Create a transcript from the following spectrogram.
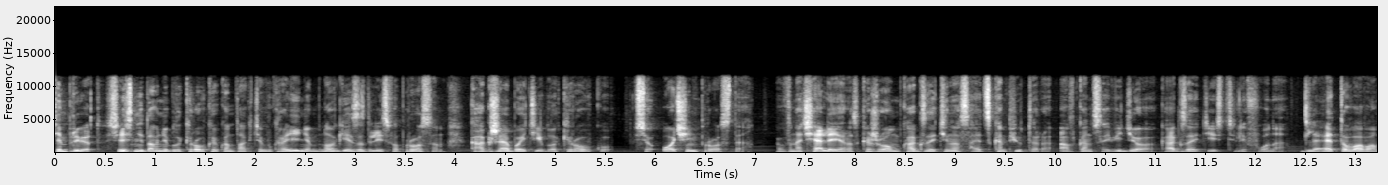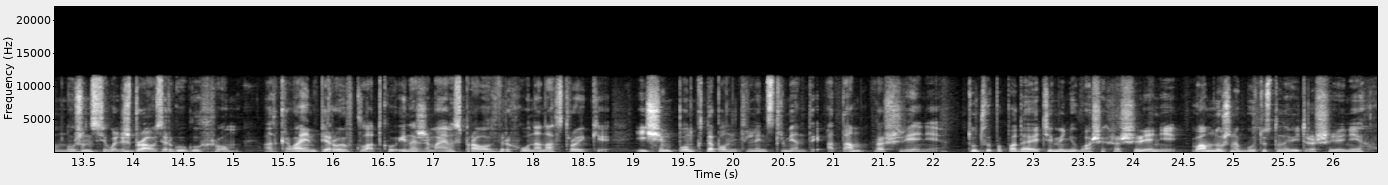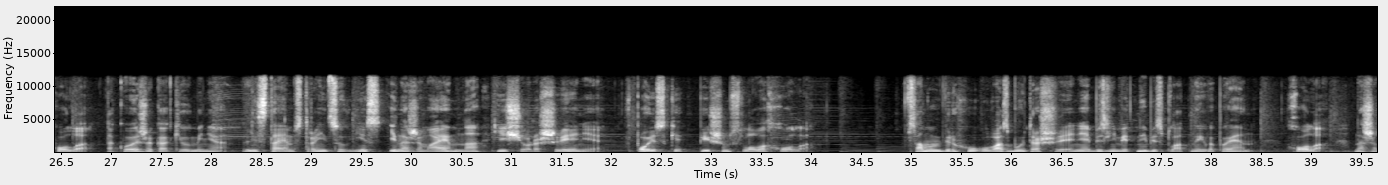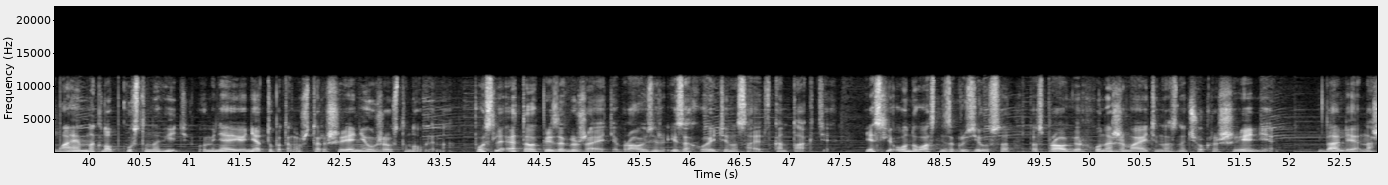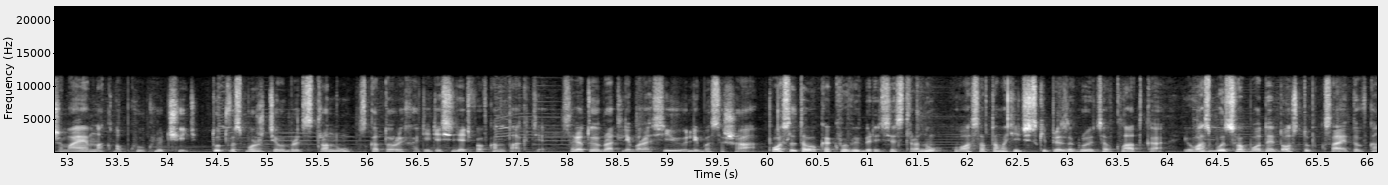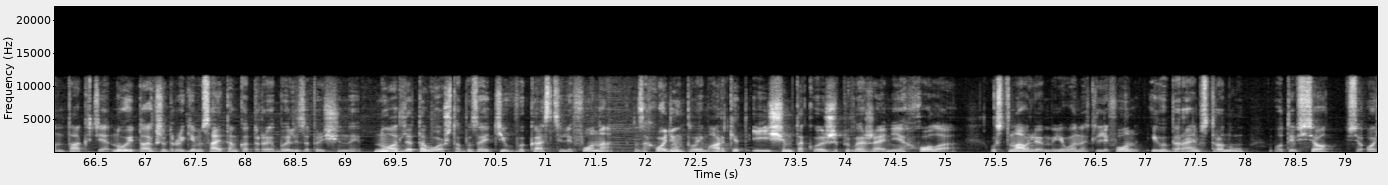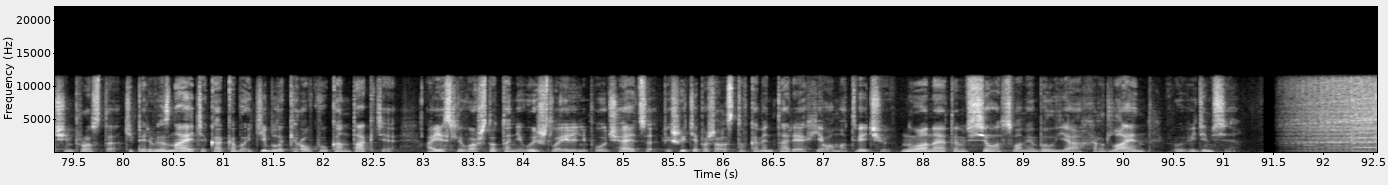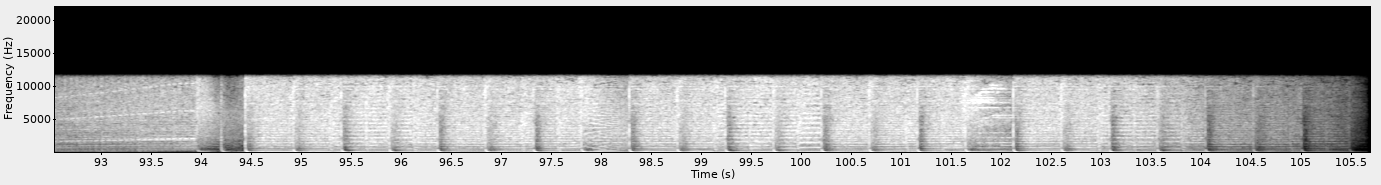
Всем привет! В связи с недавней блокировкой ВКонтакте в Украине многие задались вопросом, как же обойти блокировку? Все очень просто. Вначале я расскажу вам, как зайти на сайт с компьютера, а в конце видео, как зайти с телефона. Для этого вам нужен всего лишь браузер Google Chrome. Открываем первую вкладку и нажимаем справа вверху на настройки. Ищем пункт дополнительные инструменты, а там расширение. Тут вы попадаете в меню ваших расширений. Вам нужно будет установить расширение холла, такое же как и у меня. Листаем страницу вниз и нажимаем на еще расширение. В поиске пишем слово холла. В самом верху у вас будет расширение безлимитный бесплатный VPN. Хола. Нажимаем на кнопку установить. У меня ее нету, потому что расширение уже установлено. После этого перезагружаете браузер и заходите на сайт ВКонтакте. Если он у вас не загрузился, то справа вверху нажимаете на значок расширения. Далее нажимаем на кнопку «Включить». Тут вы сможете выбрать страну, с которой хотите сидеть во ВКонтакте. Советую брать либо Россию, либо США. После того, как вы выберете страну, у вас автоматически перезагрузится вкладка, и у вас будет свободный доступ к сайту ВКонтакте, ну и также другим сайтам, которые были запрещены. Ну а для того, чтобы зайти в ВК с телефона, заходим в Play Market и ищем такое же приложение Хола. Устанавливаем его на телефон и выбираем страну. Вот и все. Все очень просто. Теперь вы знаете, как обойти блокировку ВКонтакте. А если у вас что-то не вышло или не получается, пишите, пожалуйста, в комментариях, я вам отвечу. Ну а на этом все. С вами был я, Hardline. Увидимся.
